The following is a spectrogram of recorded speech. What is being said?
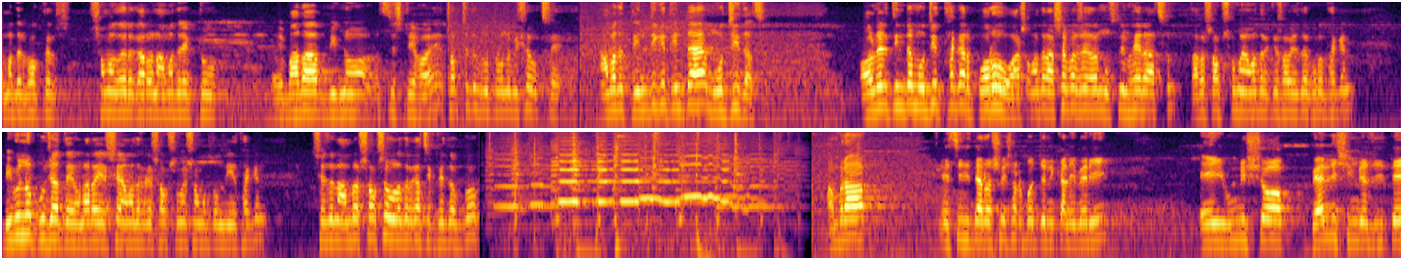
আমাদের ভক্তের সমাগমের কারণে আমাদের একটু বাধা বিঘ্ন সৃষ্টি হয়। সবচেয়ে গুরুত্বপূর্ণ বিষয় হচ্ছে, আমাদের তিন দিকে তিনটা মসজিদ আছে। অলরেডি তিনটা মসজিদ থাকার পরও আমাদের আশেপাশে যারা মুসলিম ভাইরা আছেন, তারা সবসময় আমাদেরকে সহযোগিতা করে থাকেন। বিভিন্ন পূজাতে ওনারা এসে আমাদেরকে সবসময় সমর্থন দিয়ে থাকেন। সেজন্য আমরা সবসময় ওনাদের কাছে কৃতজ্ঞ। আমরা এসিসি দানশ্রী সার্বজনীন কালীবাড়ি এই উনিশশো বিয়াল্লিশ ইংরেজিতে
